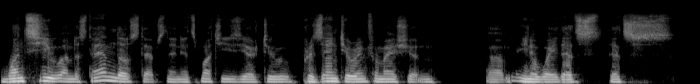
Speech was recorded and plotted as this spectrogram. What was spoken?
once you understand those steps then it's much easier to present your information um, in a way that's that's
